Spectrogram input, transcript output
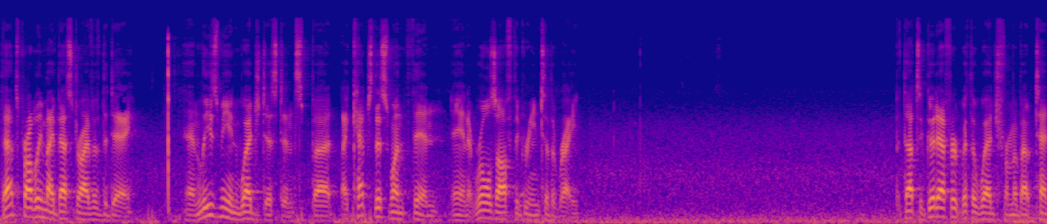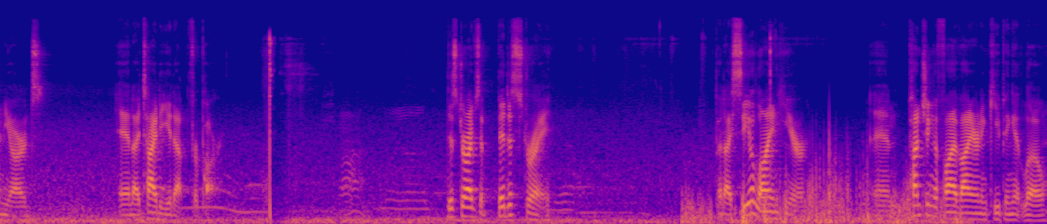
That's probably my best drive of the day, and leaves me in wedge distance, but I catch this one thin, and it rolls off the green to the right. But that's a good effort with a wedge from about 10 yards, and I tidy it up for par. This drive's a bit astray, but I see a line here, and punching a 5 iron and keeping it low,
